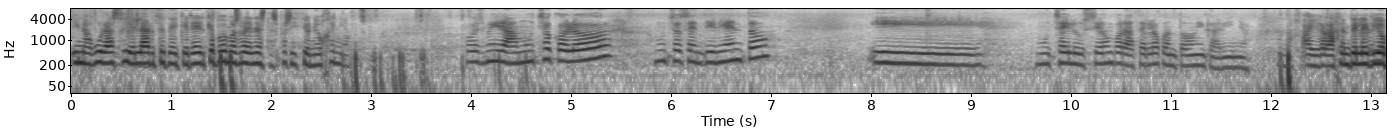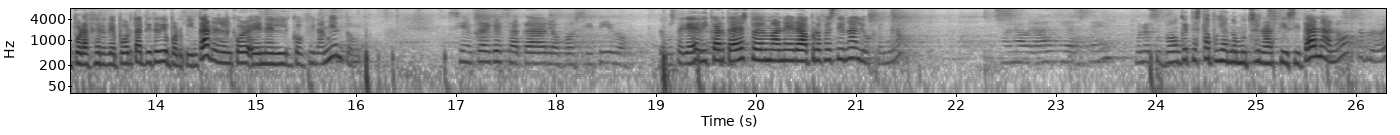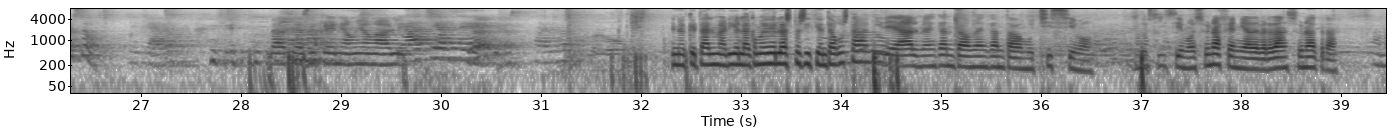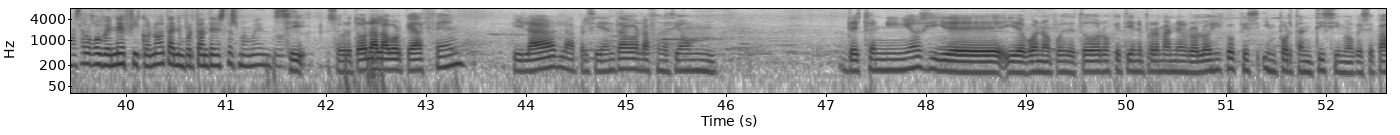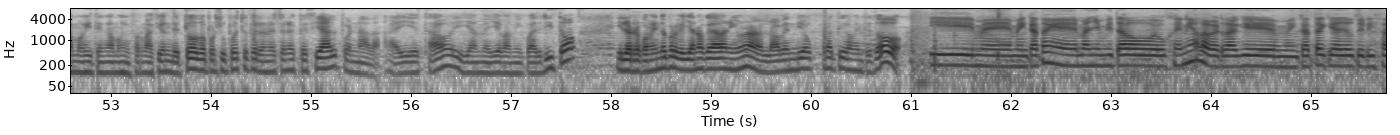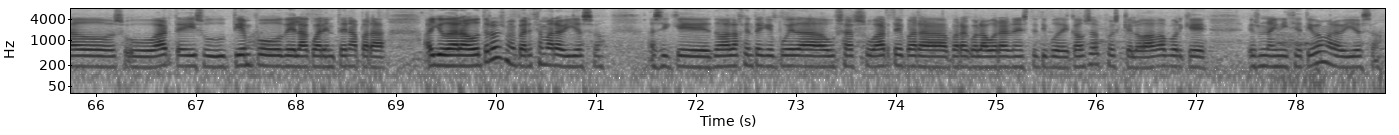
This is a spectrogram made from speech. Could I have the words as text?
inauguras hoy el arte de querer. ¿Qué podemos ver en esta exposición, Eugenia? Pues mira, mucho color, mucho sentimiento y mucha ilusión por hacerlo con todo mi cariño. A la gente le dio por hacer deporte, a ti te dio por pintar en el, en el confinamiento. Siempre hay que sacar lo positivo. ¿Te gustaría dedicarte a esto de manera profesional, Eugenia? Bueno, gracias, ¿eh? Bueno, supongo que te está apoyando mucho Narcisitana, ¿no? ¿Seguro eso? Claro. Gracias, Eugenia, muy amable. Gracias, ¿eh? Gracias. Bueno, ¿qué tal, Mariola? ¿Cómo ha ido la exposición? ¿Te ha gustado? Ideal, me ha encantado, me ha encantado muchísimo. Muchísimo, es una genia, de verdad, es una crack. Además, algo benéfico, ¿no? Tan importante en estos momentos. Sí, sobre todo la labor que hacen Pilar, la presidenta con la Fundación de estos niños y de, y de bueno pues de todos los que tienen problemas neurológicos que es importantísimo que sepamos y tengamos información de todo por supuesto pero en esto en especial pues nada ahí he estado y ya me lleva mi cuadrito y lo recomiendo porque ya no quedaba ni una lo ha vendido prácticamente todo. Y me, me encanta que me haya invitado Eugenia la verdad que me encanta que haya utilizado su arte y su tiempo de la cuarentena para ayudar a otros me parece maravilloso. Así que toda la gente que pueda usar su arte para, para colaborar en este tipo de causas pues que lo haga porque es una iniciativa maravillosa.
